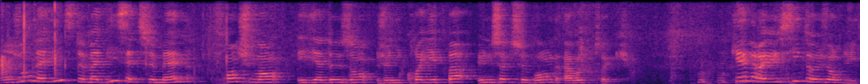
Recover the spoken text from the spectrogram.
Un journaliste m'a dit cette semaine Franchement, il y a deux ans, je n'y croyais pas une seule seconde à votre truc. Quelle réussite aujourd'hui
